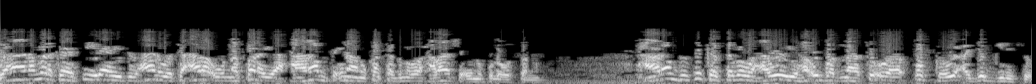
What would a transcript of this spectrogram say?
Waxaana markaasi ilaahay subxaanau watacaala uu nafarayaa xaaraamta inaanu ka tagno oo xalaasha aynu ku dhowrsanno xaaraamtu si kastaba waxaa weeye ha u badnaato oo qofka ha u cajab geliso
